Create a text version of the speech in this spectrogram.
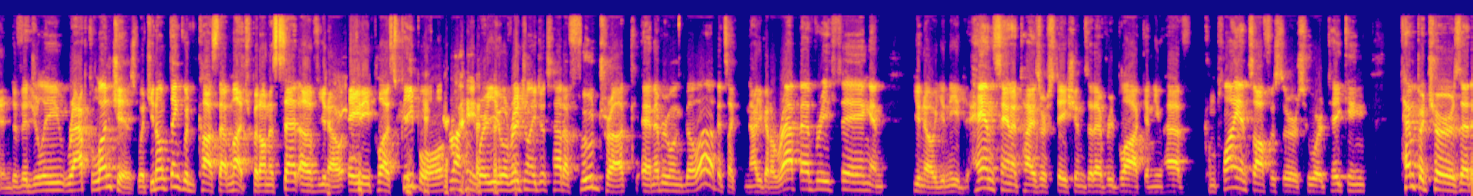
individually wrapped lunches, which you don't think would cost that much, but on a set of, you know, 80 plus people right. where you originally just had a food truck and everyone go up, it's like now you got to wrap everything and you know, you need hand sanitizer stations at every block and you have compliance officers who are taking temperatures at,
